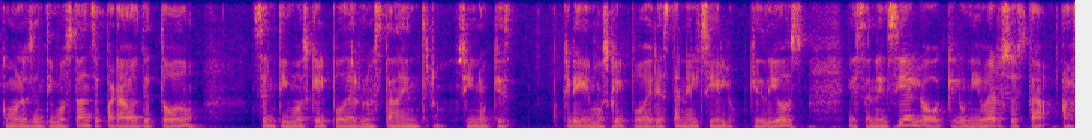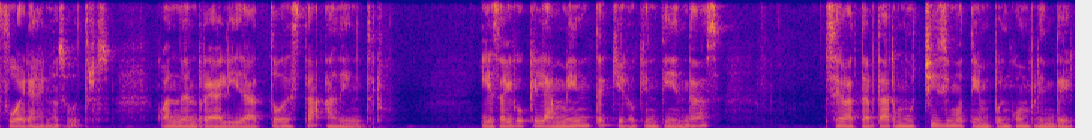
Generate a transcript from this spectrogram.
Como nos sentimos tan separados de todo, sentimos que el poder no está dentro, sino que creemos que el poder está en el cielo, que Dios está en el cielo, que el universo está afuera de nosotros, cuando en realidad todo está adentro. Y es algo que la mente, quiero que entiendas, se va a tardar muchísimo tiempo en comprender.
